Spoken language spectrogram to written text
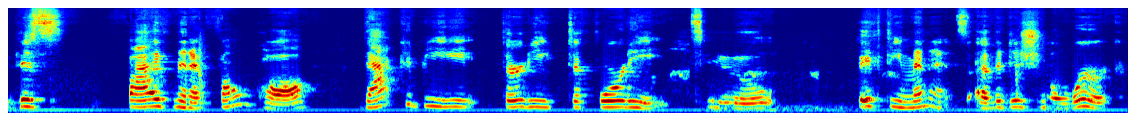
this five minute phone call that could be 30 to 40 to 50 minutes of additional work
